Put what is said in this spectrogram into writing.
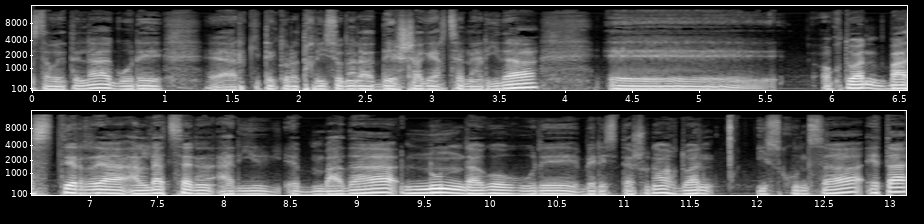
zaudetela, gure e, arkitektura tradizionala desagertzen ari da, e, Orduan, bazterra aldatzen ari bada, nun dago gure berezitasuna, orduan, hizkuntza eta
